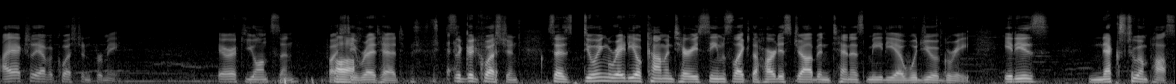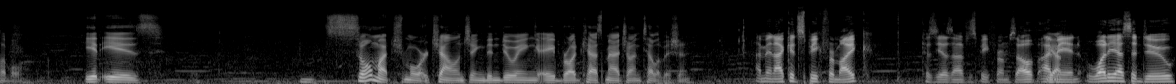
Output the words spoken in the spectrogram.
I actually have a question for me. Eric Jonsson, feisty Oh. redhead. It's a good question. Says doing radio commentary seems like the hardest job in tennis media. Would you agree? It is next to impossible. It is so much more challenging than doing a broadcast match on television. I mean, I could speak for Mike because he doesn't have to speak for himself. I Yeah. mean, what he has to do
